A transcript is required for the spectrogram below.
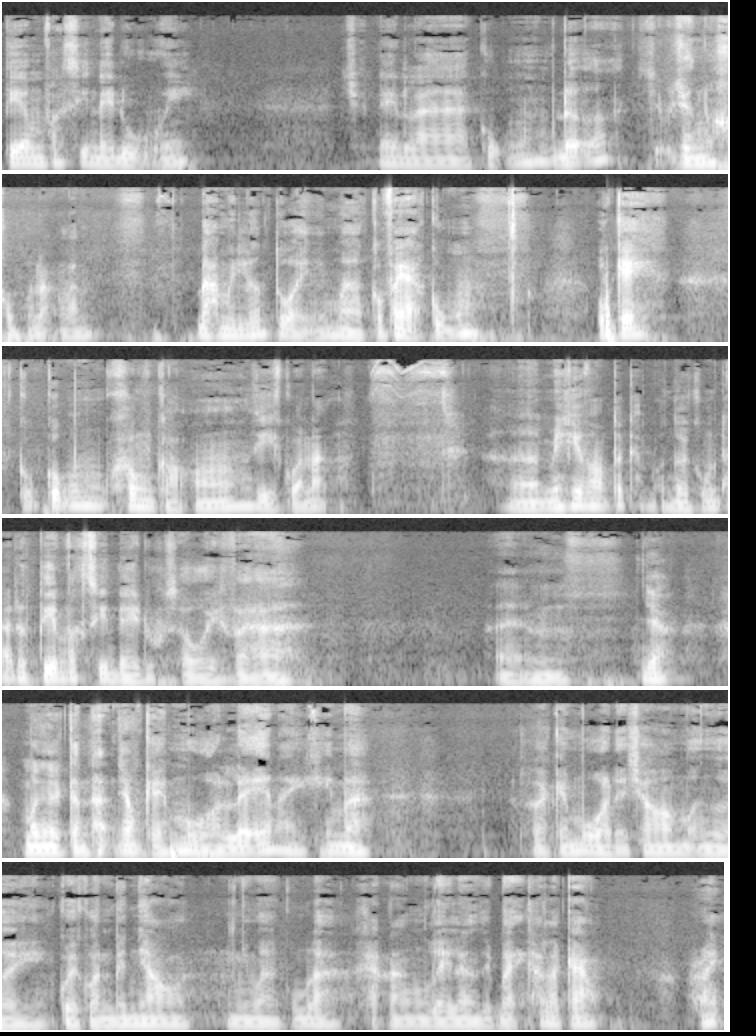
tiêm vaccine đầy đủ ấy. Cho nên là cũng đỡ triệu chứng nó không có nặng lắm. 30 lớn tuổi nhưng mà có vẻ cũng ok. Cũng cũng không có gì quá nặng à, mình hy vọng tất cả mọi người cũng đã được tiêm vaccine đầy đủ rồi và um, yeah, mọi người cẩn thận trong cái mùa lễ này khi mà là cái mùa để cho mọi người quây quần bên nhau nhưng mà cũng là khả năng lây lan dịch bệnh khá là cao. Right?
